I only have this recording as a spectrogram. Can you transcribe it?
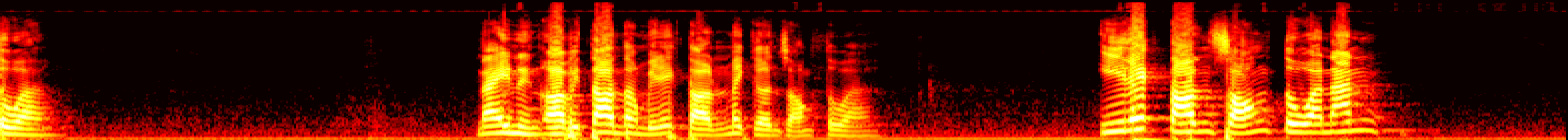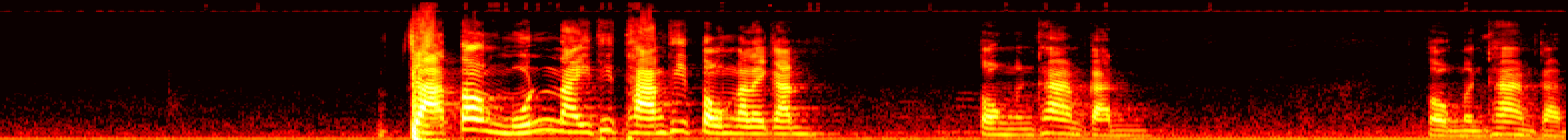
ตัว ในหนึ่งออร์บิตอลต้องมีอิเล็กตรอนไม่เกินสองตัวอิเล็กตรอนสองตัวนั้น จะต้องหมุนในทิศทางที่ตรงอะไรกัน ตรงกันข้ามกัน ตรงกันข้ามกัน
